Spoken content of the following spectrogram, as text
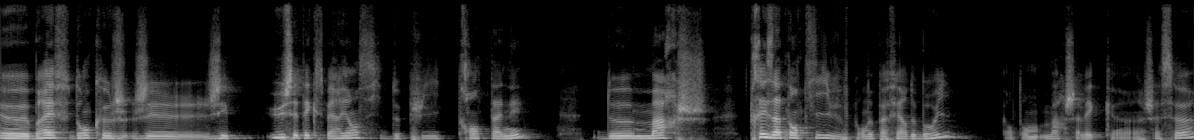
Euh, bref, donc euh, j'ai eu cette expérience depuis 30 années de marche très attentive pour ne pas faire de bruit quand on marche avec un chasseur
